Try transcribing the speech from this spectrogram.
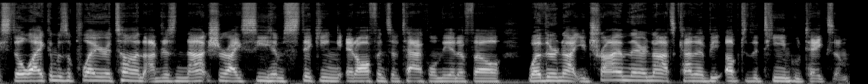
I still like him as a player a ton. I'm just not sure I see him sticking at offensive tackle in the NFL. Whether or not you try him there or not, it's kind of be up to the team who takes him.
